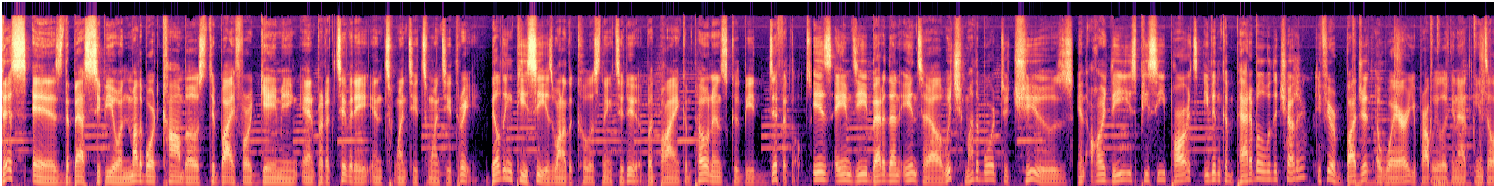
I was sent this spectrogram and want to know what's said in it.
This is the best CPU and motherboard combos to buy for gaming and productivity in 2023. Building PC is one of the coolest things to do, but buying components could be difficult. Is AMD better than Intel? Which motherboard to choose? And are these PC parts even compatible with each other? If you're budget aware, you're probably looking at Intel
